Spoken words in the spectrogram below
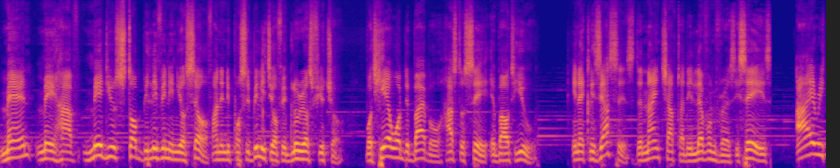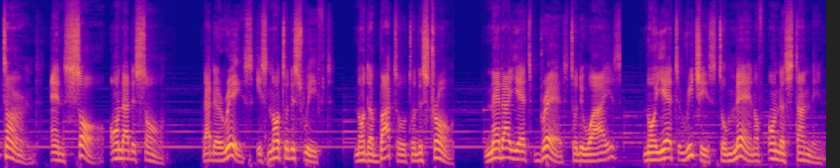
Men may have made you stop believing in yourself and in the possibility of a glorious future. But hear what the Bible has to say about you. In Ecclesiastes, the 9th chapter, the 11th verse, it says, I returned and saw under the sun that the race is not to the swift, nor the battle to the strong, neither yet bread to the wise, nor yet riches to men of understanding,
